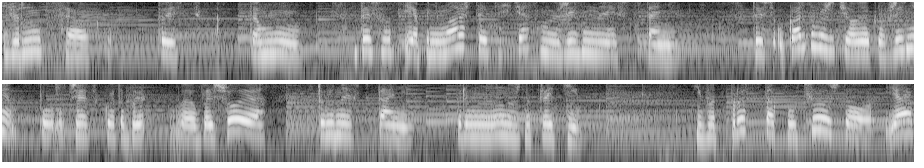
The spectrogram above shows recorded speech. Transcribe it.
вернуться, то есть к тому, то есть вот я понимаю, что это сейчас мое жизненное испытание. То есть у каждого же человека в жизни получается какое-то большое трудное испытание, которое ему нужно пройти. И вот просто так получилось, что я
